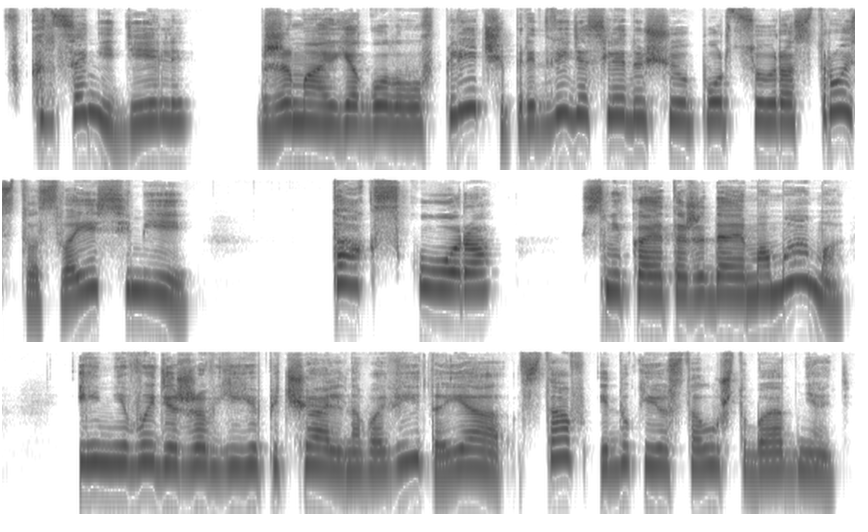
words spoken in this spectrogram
«В конце недели». Вжимаю я голову в плечи, предвидя следующую порцию расстройства своей семьи. «Так скоро!» — сникает ожидаемо мама, и, не выдержав ее печального вида, я, встав, иду к ее столу, чтобы обнять.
